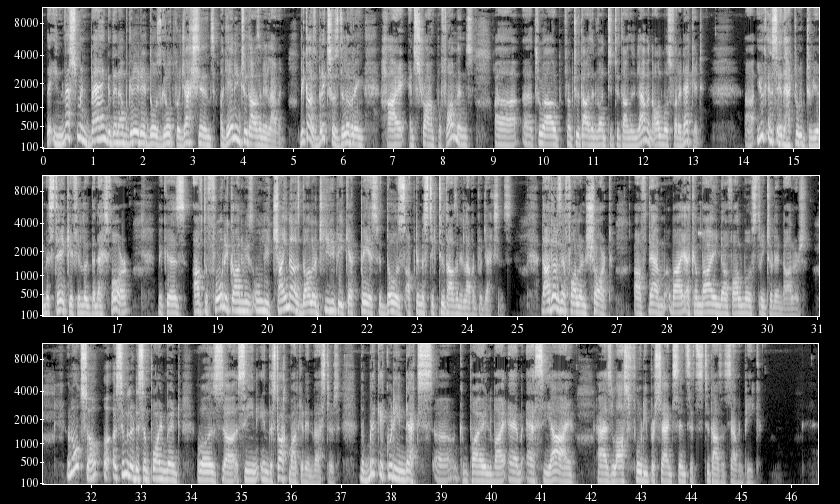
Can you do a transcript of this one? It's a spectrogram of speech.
The investment bank then upgraded those growth projections again in 2011 because BRICS was delivering high and strong performance uh, uh, throughout from 2001 to 2011, almost for a decade. Uh, you can say that proved to be a mistake if you look the next four because of the four economies, only China's dollar GDP kept pace with those optimistic 2011 projections. The others have fallen short of them by a combined of almost $3 trillion. And also, a similar disappointment was uh, seen in the stock market investors. The BRIC Equity Index, uh, compiled by MSCI, has lost 40% since its 2007 peak.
